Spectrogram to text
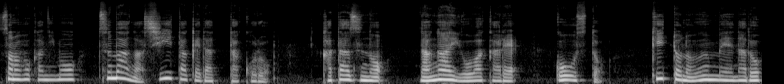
その他にも妻が椎茸だった頃片角長いお別れゴーストキッドの運命など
